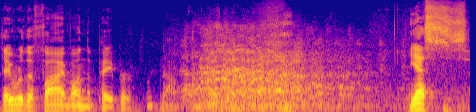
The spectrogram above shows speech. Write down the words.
They were the five on the paper. No. yes.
